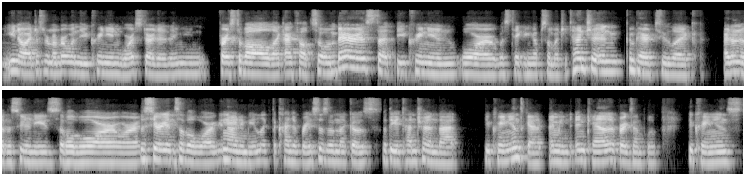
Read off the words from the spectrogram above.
you know, I just remember when the Ukrainian war started. I mean, first of all, like I felt so embarrassed that the Ukrainian war was taking up so much attention compared to like I don't know, the Sudanese civil war or the Syrian civil war, you know what I mean? Like the kind of racism that goes with the attention that Ukrainians get. I mean, in Canada, for example, Ukrainians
